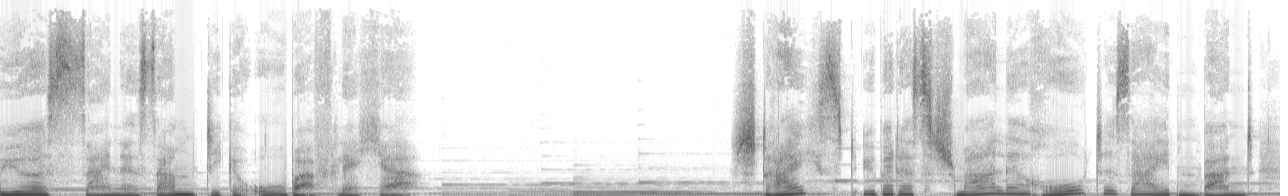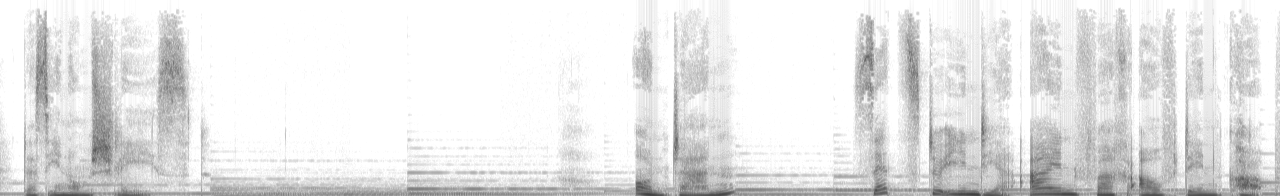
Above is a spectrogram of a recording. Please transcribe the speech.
spürst seine samtige Oberfläche. Streichst über das schmale rote Seidenband, das ihn umschließt. Und dann setzt du ihn dir einfach auf den Kopf.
